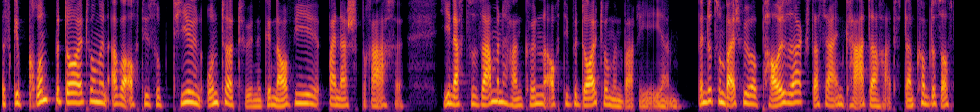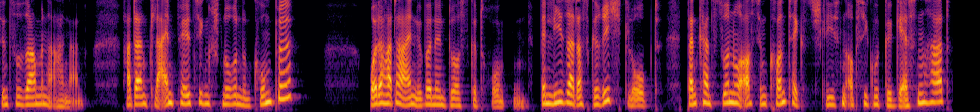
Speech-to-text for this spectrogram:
Es gibt Grundbedeutungen, aber auch die subtilen Untertöne, genau wie bei einer Sprache. Je nach Zusammenhang können auch die Bedeutungen variieren. Wenn du zum Beispiel über Paul sagst, dass er einen Kater hat, dann kommt es auf den Zusammenhang an. Hat er einen kleinpelzigen, schnurrenden Kumpel? Oder hat er einen über den Durst getrunken? Wenn Lisa das Gericht lobt, dann kannst du nur aus dem Kontext schließen, ob sie gut gegessen hat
